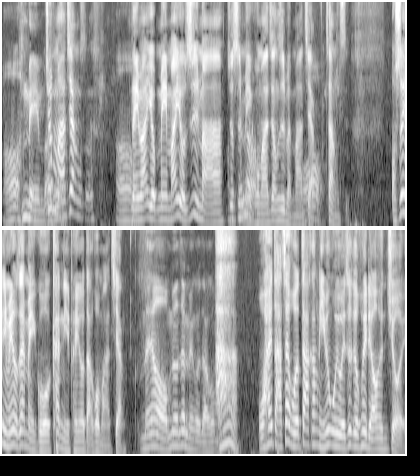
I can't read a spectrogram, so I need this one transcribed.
哦美麻就麻将哦美麻有美麻有日麻，就是美国麻将、日本麻将哦这样子。哦，所以你没有在美国看你朋友打过麻将没有，我没有在美国打过麻啊？我还打在我的大纲里面，我以为这个会聊很久哎。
